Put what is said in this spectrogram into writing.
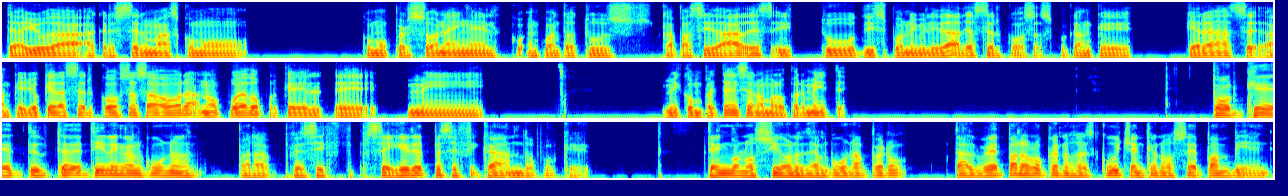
Te ayuda a crecer más como, como persona en, el, en cuanto a tus capacidades y tu disponibilidad de hacer cosas. Porque aunque, quiera hacer, aunque yo quiera hacer cosas ahora, no puedo porque eh, mi, mi competencia no me lo permite. Porque ustedes tienen algunas, para seguir especificando, porque tengo nociones de algunas, pero tal vez para los que nos escuchen, que no sepan bien,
